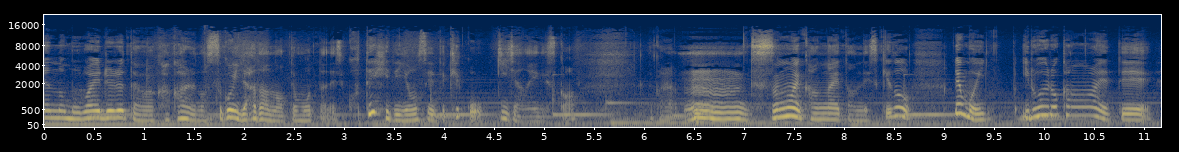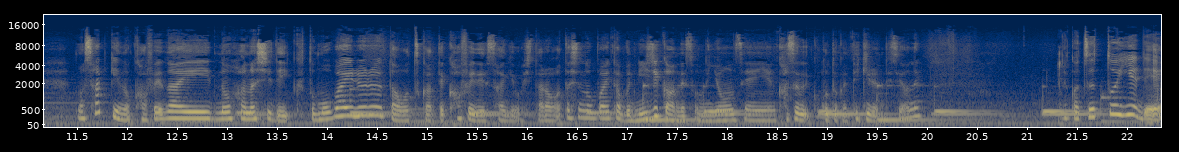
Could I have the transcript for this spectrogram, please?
円のモバイルルーターがかかるのすごい嫌だなって思ったんです固定費で4,000円って結構大きいじゃないですかだからうーんすごい考えたんですけどでもいろいろ考えてまあ、さっきのカフェ代の話でいくとモバイルルーターを使ってカフェで作業したら私の場合多分2時間でその4,000円稼ぐことができるんですよね。なんかずっと家で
